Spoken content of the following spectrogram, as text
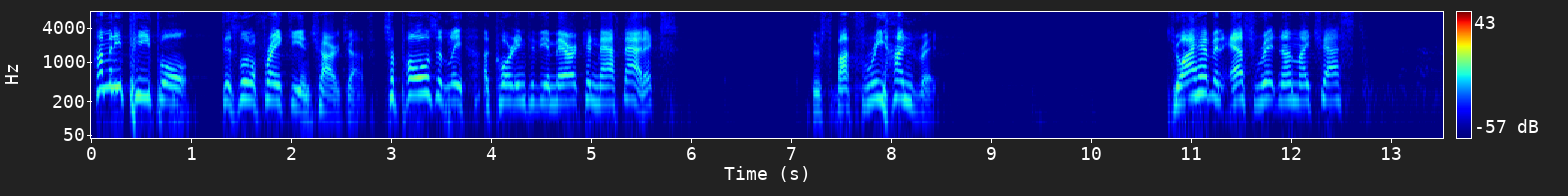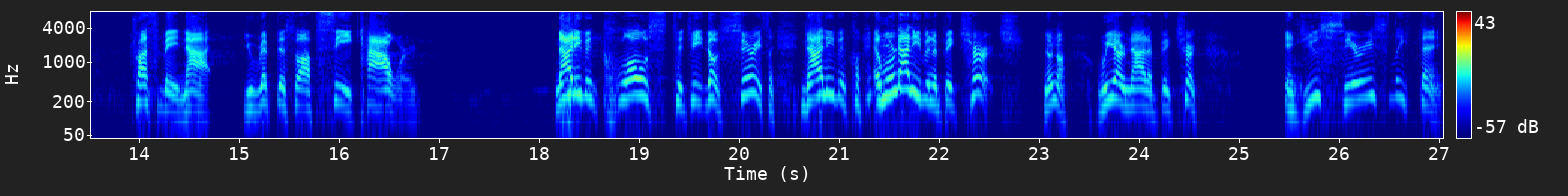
How many people does little Frankie in charge of? Supposedly, according to the American mathematics, there's about 300. Do I have an S written on my chest? Trust me, not. You rip this off, C, coward. Not even close to G. No, seriously, not even close. And we're not even a big church. No, no, we are not a big church. And do you seriously think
